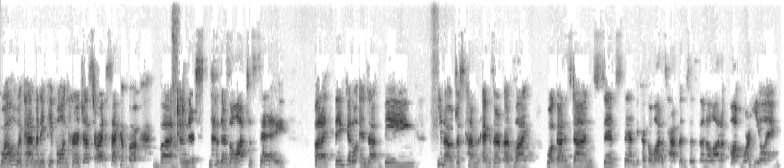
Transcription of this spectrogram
Well, we've had many people encourage us to write a second book, but and there's there's a lot to say, but I think it'll end up being, you know, just kind of an excerpt of like what God has done since then, because a lot has happened since then. A lot, of, a lot more healing,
